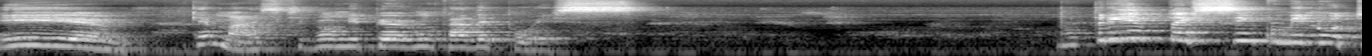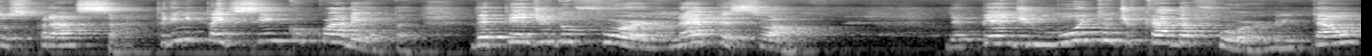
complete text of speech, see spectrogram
E o que mais que vão me perguntar depois? 35 minutos para assar, 35, 40. Depende do forno, né, pessoal? Depende muito de cada forno. Então,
